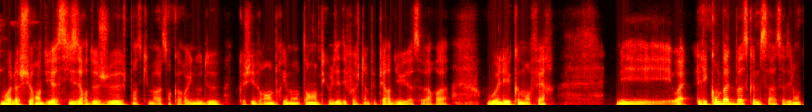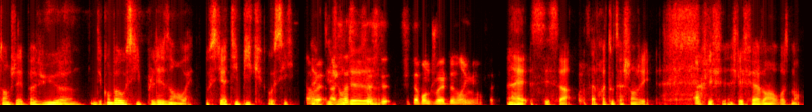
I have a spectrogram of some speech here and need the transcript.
Moi là, je suis rendu à 6 heures de jeu, je pense qu'il me reste encore une ou deux, que j'ai vraiment pris mon temps. Puis comme je disais, des fois, j'étais un peu perdu à savoir euh, où aller, comment faire. Mais ouais, les combats de boss comme ça, ça faisait longtemps que j'avais pas vu euh, des combats aussi plaisants, ouais. Aussi atypiques aussi. Ah ouais, ah, de- c'est- avant de jouer à Elden Ring, en fait. Ouais, c'est ça. Ça après tout a changé. Je l'ai fait, je l'ai fait avant, heureusement.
